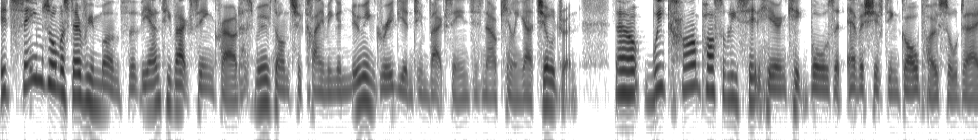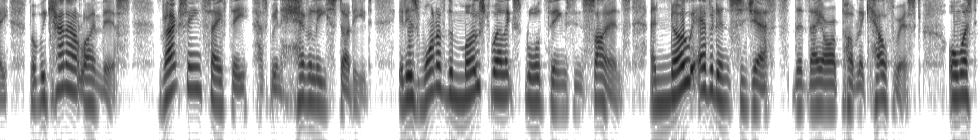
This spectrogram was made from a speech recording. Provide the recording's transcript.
It seems almost every month that the anti vaccine crowd has moved on to claiming a new ingredient in vaccines is now killing our children. Now, we can't possibly sit here and kick balls at ever shifting goalposts all day, but we can outline this. Vaccine safety has been heavily studied. It is one of the most well explored things in science, and no evidence suggests that they are a public health risk. Almost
